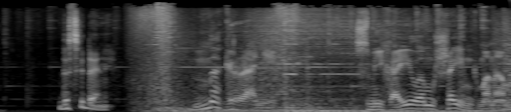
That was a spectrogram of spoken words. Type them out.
До свидания. На грани с Михаилом Шейнгманом.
